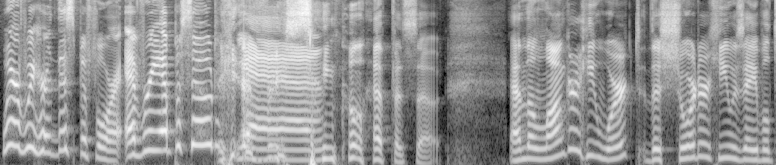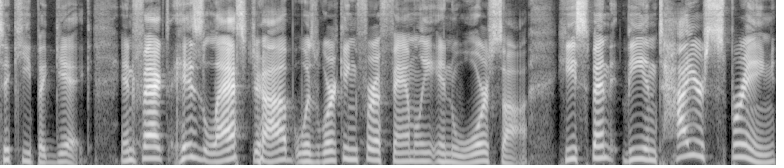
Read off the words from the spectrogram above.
Where have we heard this before? Every episode? Every single episode. And the longer he worked, the shorter he was able to keep a gig. In fact, his last job was working for a family in Warsaw. He spent the entire spring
